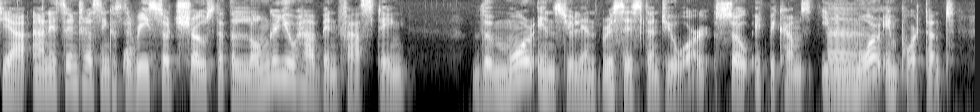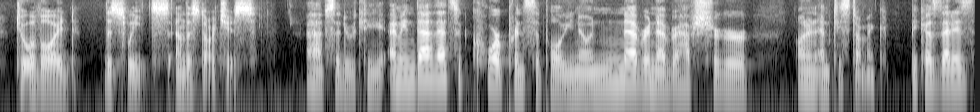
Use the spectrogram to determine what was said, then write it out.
Yeah, and it's interesting because the research shows that the longer you have been fasting, the more insulin resistant you are. So it becomes even mm. more important to avoid the sweets and the starches. Absolutely. I mean that that's a core principle, you know, never never have sugar on an empty stomach because that is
